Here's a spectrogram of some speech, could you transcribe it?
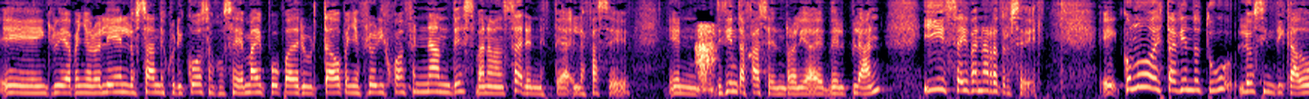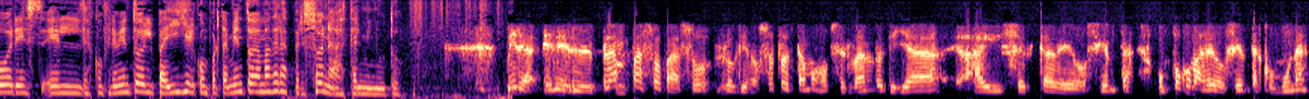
eh, incluida Peñarolén, Los Andes, Curicó, San José de Maipo, Padre Hurtado, Peñaflor y Juan Fernández, van a avanzar en, este, en la fase, en distintas fases en realidad del plan, y seis van a retroceder. Eh, ¿Cómo estás viendo tú los indicadores, el desconfinamiento del país y el comportamiento además de las personas hasta el minuto? Mira, en el plan paso a paso, lo que nosotros estamos observando que ya hay cerca de 200, un poco más de 200 comunas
